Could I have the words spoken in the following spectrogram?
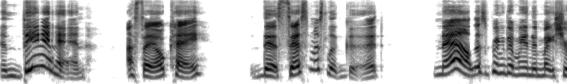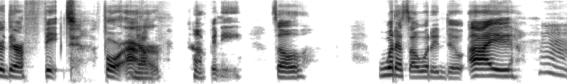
And then I say, okay, the assessments look good. Now let's bring them in to make sure they're fit for our company. So what else I wouldn't do? I hmm.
